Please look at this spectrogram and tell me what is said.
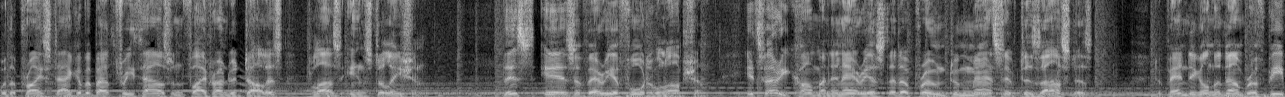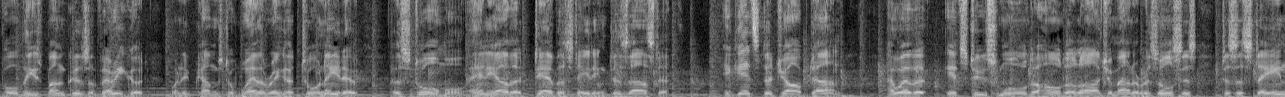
with a price tag of about $3,500 plus installation. This is a very affordable option. It's very common in areas that are prone to massive disasters. Depending on the number of people, these bunkers are very good when it comes to weathering a tornado, a storm, or any other devastating disaster. It gets the job done However, it's too small to hold a large amount of resources to sustain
